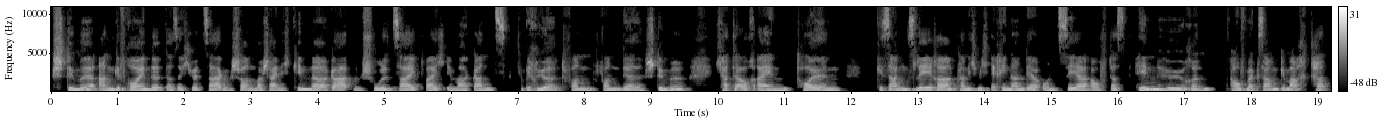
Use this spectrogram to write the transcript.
Stimme angefreundet. Also ich würde sagen, schon wahrscheinlich Kindergarten, Schulzeit war ich immer ganz berührt von, von der Stimme. Ich hatte auch einen tollen Gesangslehrer, kann ich mich erinnern, der uns sehr auf das Hinhören aufmerksam gemacht hat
